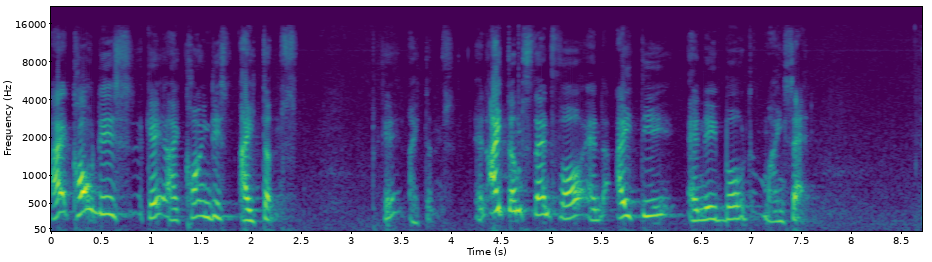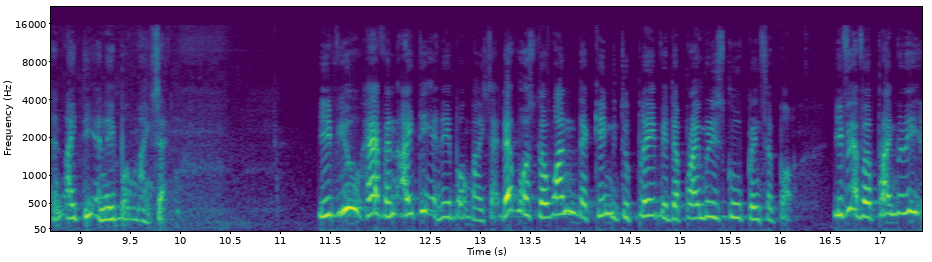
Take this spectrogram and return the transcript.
I call this, okay, I coin this items. Okay, items. And items stand for an IT enabled mindset. An IT enabled mindset. If you have an IT enabled mindset, that was the one that came into play with the primary school principal. If you have a primary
